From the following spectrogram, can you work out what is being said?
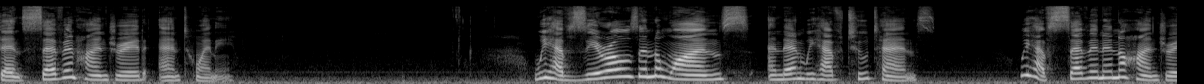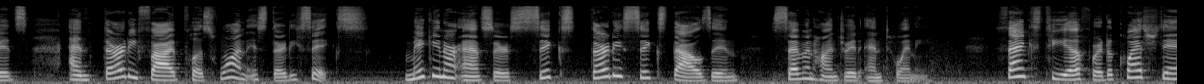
then 720. We have zeros and the ones, and then we have two tens. We have seven in the hundreds, and 35 plus 1 is 36 making our answer 36,720. Thanks, Tia, for the question.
